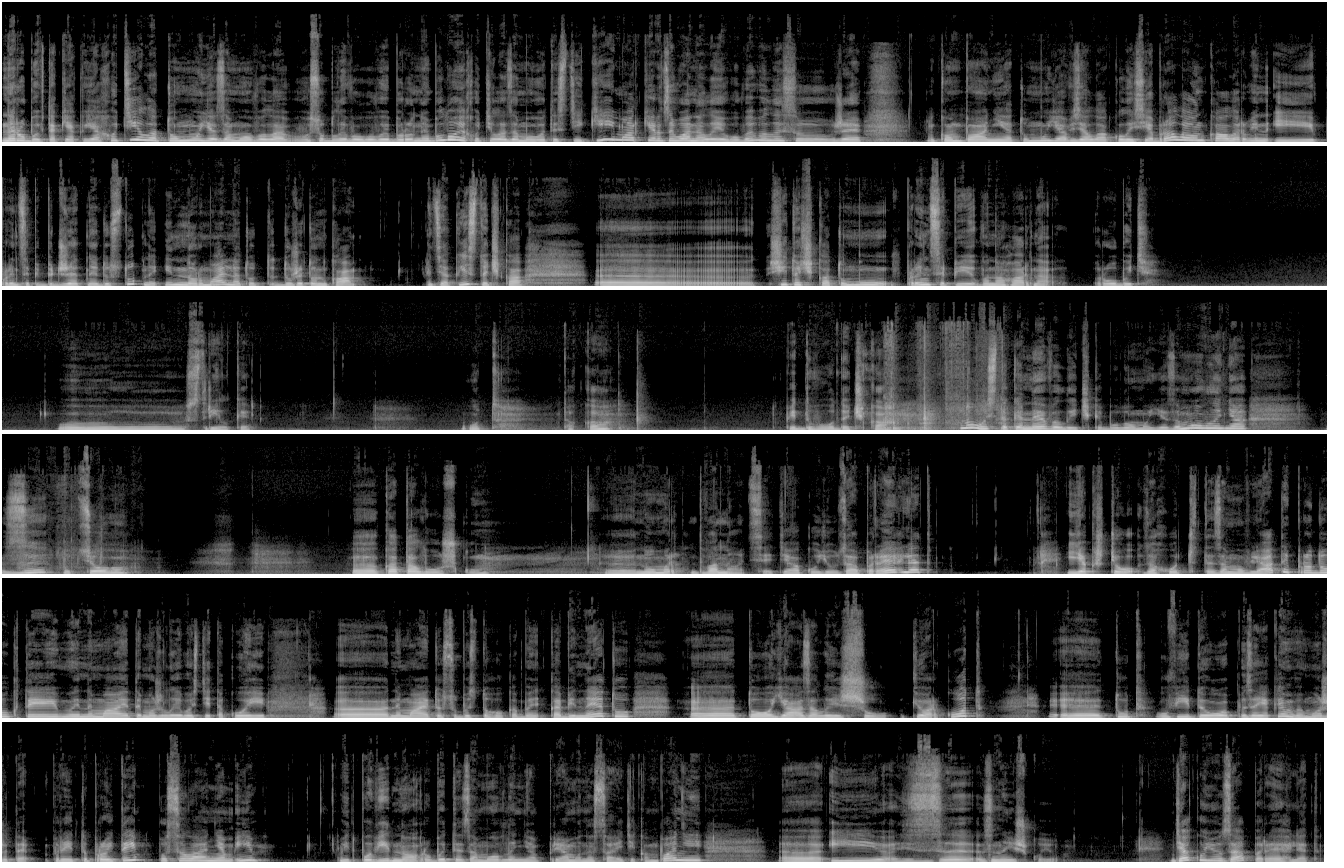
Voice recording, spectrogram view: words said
не робив так, як я хотіла, тому я замовила особливого вибору не було. Я хотіла замовити стійкий маркер з Івана, але його вивели вже компанія. Тому я взяла, колись я брала Color, він і, в принципі, бюджетний, доступний, і нормальна, тут дуже тонка ця кисточка. е, Щіточка, тому, в принципі, вона гарно робить стрілки. От така підводочка. Ну, ось таке невеличке було моє замовлення з оцього е, каталожку е, номер 12. Дякую за перегляд. Якщо захочете замовляти продукти, і ви не маєте можливості такої, е, не маєте особистого кабінету, то я залишу QR-код е, тут у відео, за яким ви можете пройти посиланням і, відповідно, робити замовлення прямо на сайті компанії е, і з знижкою. Дякую за перегляд!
